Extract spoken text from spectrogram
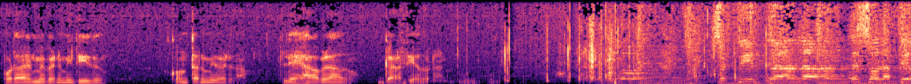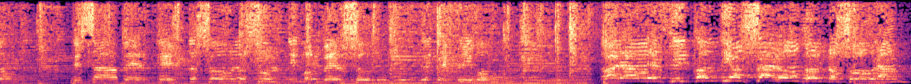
por haberme permitido contar mi verdad. Les ha hablado García Dorán. De saber que estos son los últimos versos que te escribo. Para decir con Dios a los dos nos sobran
